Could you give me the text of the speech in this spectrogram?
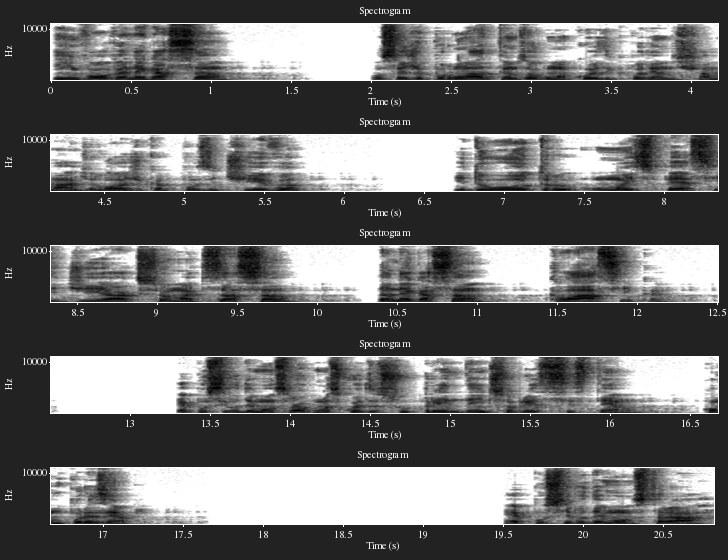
envolve a negação. Ou seja, por um lado temos alguma coisa que podemos chamar de lógica positiva, e do outro uma espécie de axiomatização da negação, clássica. É possível demonstrar algumas coisas surpreendentes sobre esse sistema, como por exemplo, é possível demonstrar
